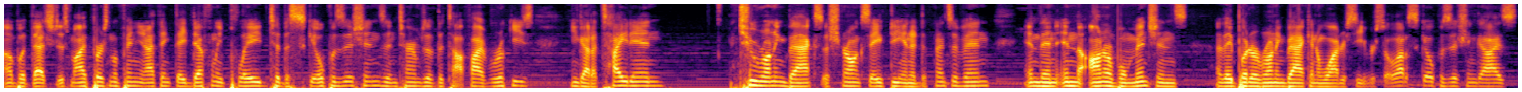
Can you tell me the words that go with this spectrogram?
uh, but that's just my personal opinion. I think they definitely played to the skill positions in terms of the top five rookies. You got a tight end, two running backs, a strong safety, and a defensive end. And then in the honorable mentions, uh, they put a running back and a wide receiver. So a lot of skill position guys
